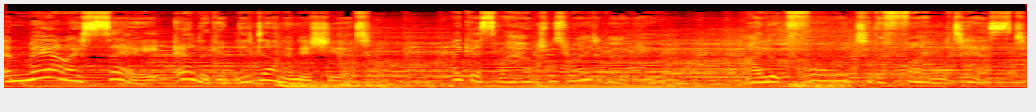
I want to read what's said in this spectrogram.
And may I say, elegantly done, Initiate. I guess my hunch was right about you. I look forward to the final test.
